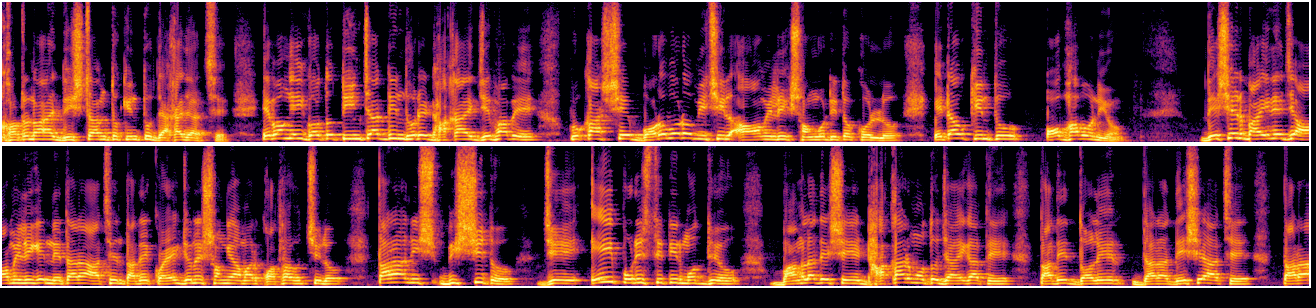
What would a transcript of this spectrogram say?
ঘটনায় দৃষ্টান্ত কিন্তু দেখা যাচ্ছে। এবং এই গত তিন চার দিন ধরে ঢাকায় যেভাবে প্রকাশ্যে বড় বড় মিছিল আওয়ামী লীগ সংগঠিত করল, এটাও কিন্তু অভাবনীয়। দেশের বাইরে যে আওয়ামী লীগের নেতারা আছেন, তাদের কয়েকজনের সঙ্গে আমার কথা হচ্ছিল। তারা বিস্মিত যে এই পরিস্থিতির মধ্যেও বাংলাদেশে ঢাকার মতো জায়গাতে তাদের দলের যারা দেশে আছে, তারা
